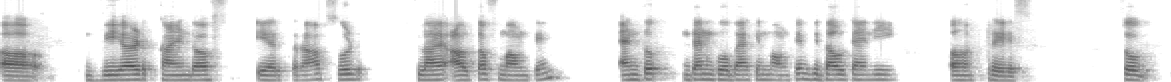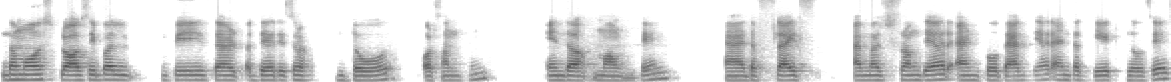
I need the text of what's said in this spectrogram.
uh, weird kind of aircrafts would fly out of mountain and th- then go back in mountain without any uh, trace. So the most plausible way is that there is a door or something in the mountain and the flights emerge from there and go back there and the gate closes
